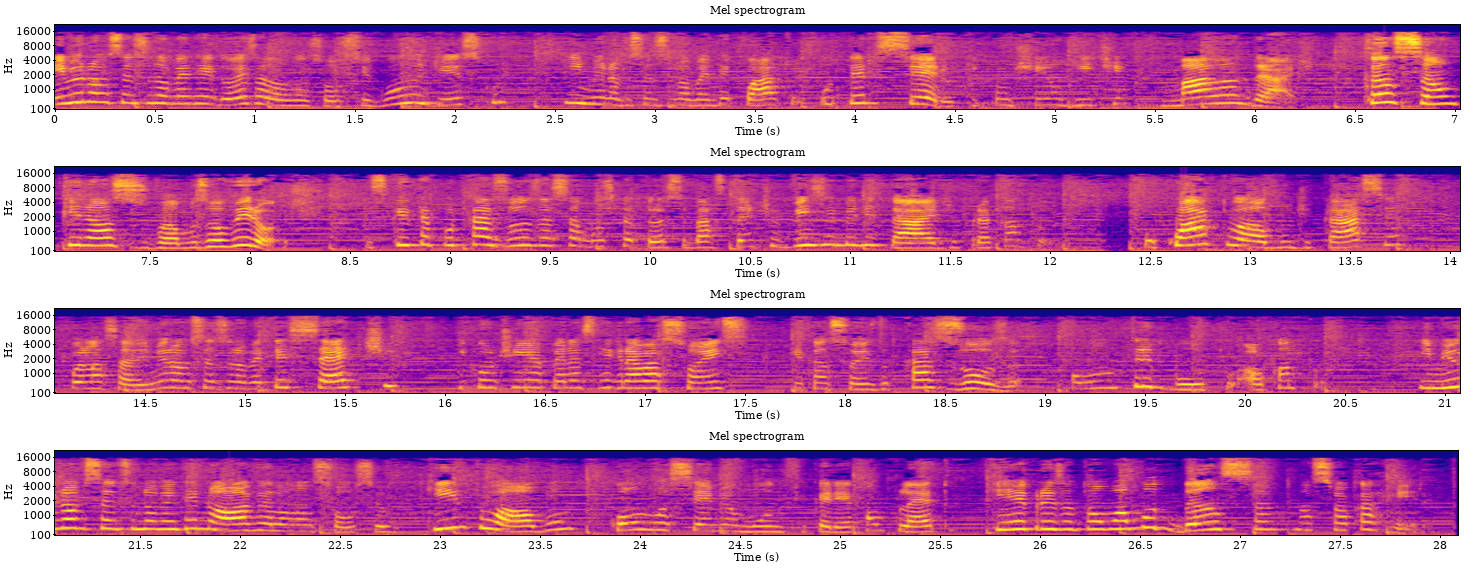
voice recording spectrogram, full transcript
Em 1992 ela lançou o segundo disco e em 1994 o terceiro, que continha o hit Malandragem, canção que nós vamos ouvir hoje. Escrita por Cazuza, essa música trouxe bastante visibilidade para a cantora. O quarto álbum de Cássia foi lançado em 1997 e continha apenas regravações de canções do Cazuza, como um tributo ao cantor. Em 1999, ela lançou seu quinto álbum, Com Você Meu Mundo Ficaria Completo, que representou uma mudança na sua carreira.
